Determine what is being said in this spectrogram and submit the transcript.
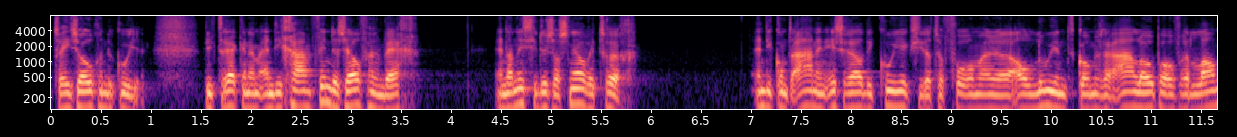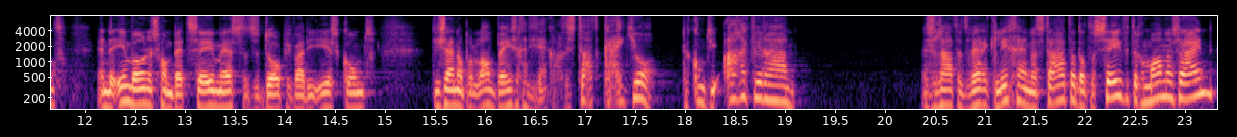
Twee zogende koeien. Die trekken hem en die gaan, vinden zelf hun weg. En dan is hij dus al snel weer terug. En die komt aan in Israël, die koeien. Ik zie dat zo voor me, eh, al loeiend komen ze daar aanlopen over het land. En de inwoners van Bethsemes, dat is het dorpje waar die eerst komt, die zijn op het land bezig en die denken, wat is dat? Kijk joh, daar komt die ark weer aan. En ze laten het werk liggen en dan staat er dat er 70 mannen zijn.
